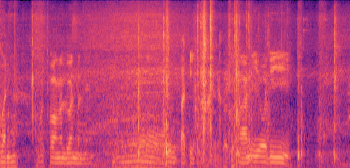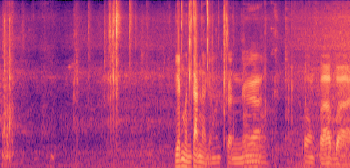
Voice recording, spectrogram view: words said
ล้วนๆใช่ไหมวัดทองล้วนๆมันเนี่ยโอ้รุ่นปฏิหารนะคปรับฏิหาร EOD เหรียญเหมือนกันเหรอเนี่เนี่ยยมันกันเนื้อทองฝาบาท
